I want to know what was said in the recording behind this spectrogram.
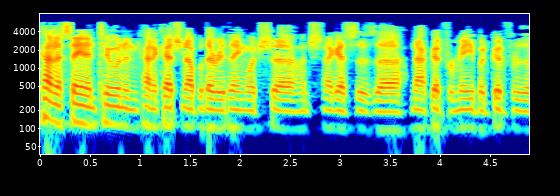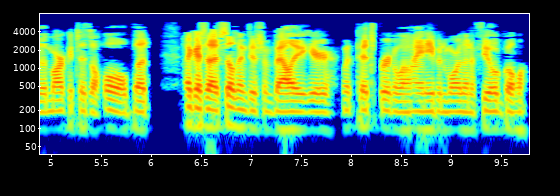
kind of staying in tune and kind of catching up with everything, which uh, which I guess is uh, not good for me, but good for the markets as a whole. But like I said, I still think there's some value here with Pittsburgh line, even more than a field goal.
